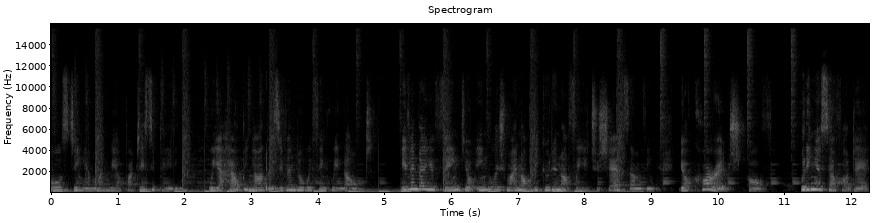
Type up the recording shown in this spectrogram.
hosting and when we are participating we are helping others even though we think we don't. Even though you think your English might not be good enough for you to share something, your courage of putting yourself out there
